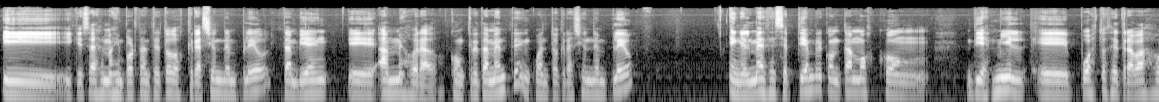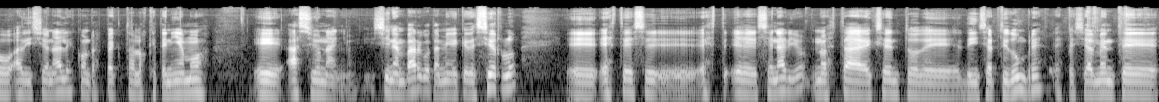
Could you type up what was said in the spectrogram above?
y, quizás el más importante de todos, creación de empleo, también eh, han mejorado. Concretamente, en cuanto a creación de empleo, en el mes de septiembre contamos con 10.000 eh, puestos de trabajo adicionales con respecto a los que teníamos eh, hace un año. Sin embargo, también hay que decirlo, eh, este, este escenario no está exento de, incertidumbre, especialmente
